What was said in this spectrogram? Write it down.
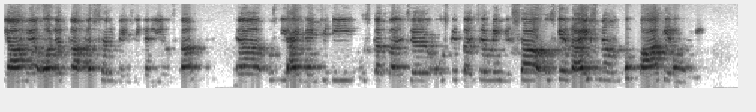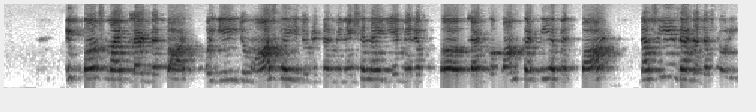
क्या है? औरत का असल बेसिकली उसका उसकी आइडेंटिटी उसका कल्चर उसके कल्चर में हिस्सा, उसके राइट्स में उनको पा के रहूँगी। It pumps my blood with part और ये जो मास्क है, ये जो डिटर्मिनेशन है, ये मेरे ब्लड को पंप करती है विद पार्ट स्टोरी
